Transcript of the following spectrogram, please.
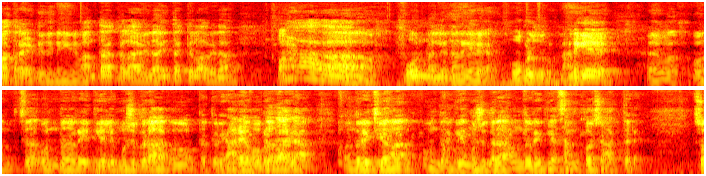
ಪಾತ್ರ ಇಟ್ಟಿದ್ದೀನಿ. ನೀವು ಅಂತ ಕಲಾವಿದ, ಇಂಥ ಕಲಾವಿದ ಬಹಳ ಫೋನ್ನಲ್ಲಿ ನನಗೆ ಹೊಗಳಿದ್ರು. ನನಗೆ ಒಂದು ಒಂದು ರೀತಿಯಲ್ಲಿ ಮುಜುಗರ ಆಗುವಂಥದ್ದು. ಯಾರೇ ಹೊಗಳಿದಾಗ ಒಂದು ರೀತಿಯ ಒಂದು ರೀತಿಯ ಮುಜುಗರ, ಒಂದು ರೀತಿಯ ಸಂಕೋಚ ಆಗ್ತದೆ. ಸೊ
